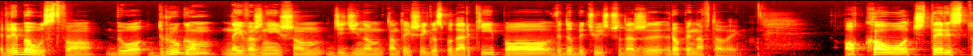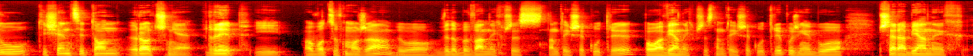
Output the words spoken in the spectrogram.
rybołówstwo było drugą najważniejszą dziedziną tamtejszej gospodarki po wydobyciu i sprzedaży ropy naftowej. Około 400 tysięcy ton rocznie ryb i owoców morza było wydobywanych przez tamtejsze kutry, poławianych przez tamtejsze kutry, później było przerabianych,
